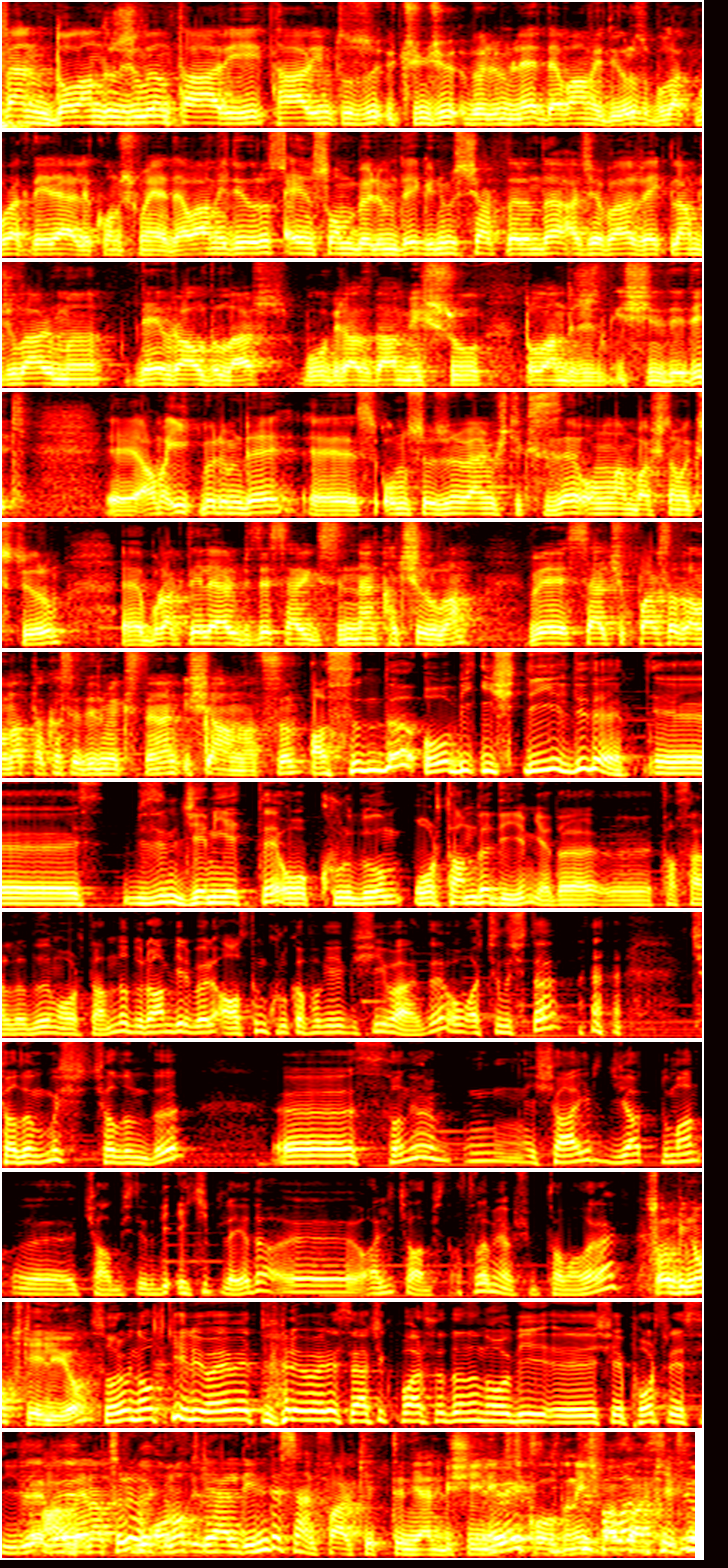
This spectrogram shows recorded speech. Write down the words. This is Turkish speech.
Efendim dolandırıcılığın tarihi, tarihin tuzu 3. bölümle devam ediyoruz. Bulak Burak Deyler'le konuşmaya devam ediyoruz. En son bölümde günümüz şartlarında acaba reklamcılar mı devraldılar? Bu biraz daha meşru dolandırıcılık işini dedik. Ee, ama ilk bölümde e, onun sözünü vermiştik size. Onunla başlamak istiyorum. Ee, Burak Deyler bize sergisinden kaçırılan ve Selçuk Barsadan'la takas edilmek istenen işi anlatsın. Aslında o bir iş değildi de e, bizim cemiyette o kurduğum ortamda diyeyim ya da e, tasarladığım ortamda duran bir böyle altın kuru kafa gibi bir şey vardı. O açılışta çalınmış, çalındı. E, sanıyorum hmm, şair Cihat Duman e, çalmıştı bir ekiple ya da e, Ali çalmıştı. Hatırlamıyorum şimdi tam olarak. Sonra bir not geliyor. Sonra bir not geliyor evet böyle böyle Selçuk Parsada'nın o bir e, şey portresiyle. Abi ve ben hatırlıyorum o not geldiğinde sen fark ettin yani bir şeyin eksik olduğunu hiç falan, fark şey.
